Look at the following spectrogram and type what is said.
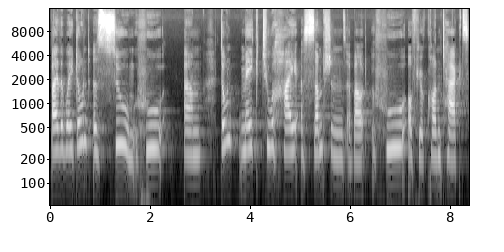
by the way, don't assume who, um, don't make too high assumptions about who of your contacts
